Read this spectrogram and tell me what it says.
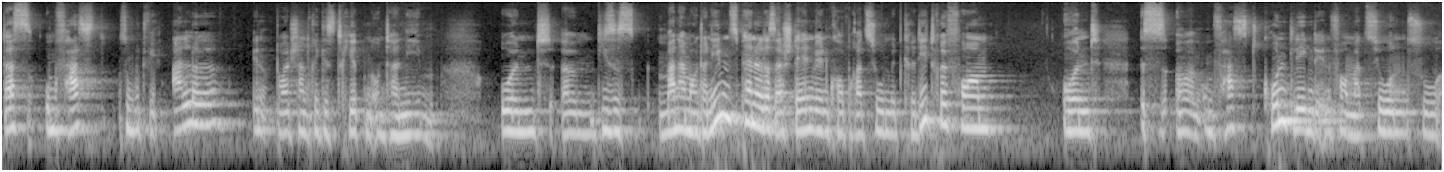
Das umfasst so gut wie alle in Deutschland registrierten Unternehmen. Und ähm, dieses Mannheimer Unternehmenspanel, das erstellen wir in Kooperation mit Kreditreform. Und es äh, umfasst grundlegende Informationen zu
